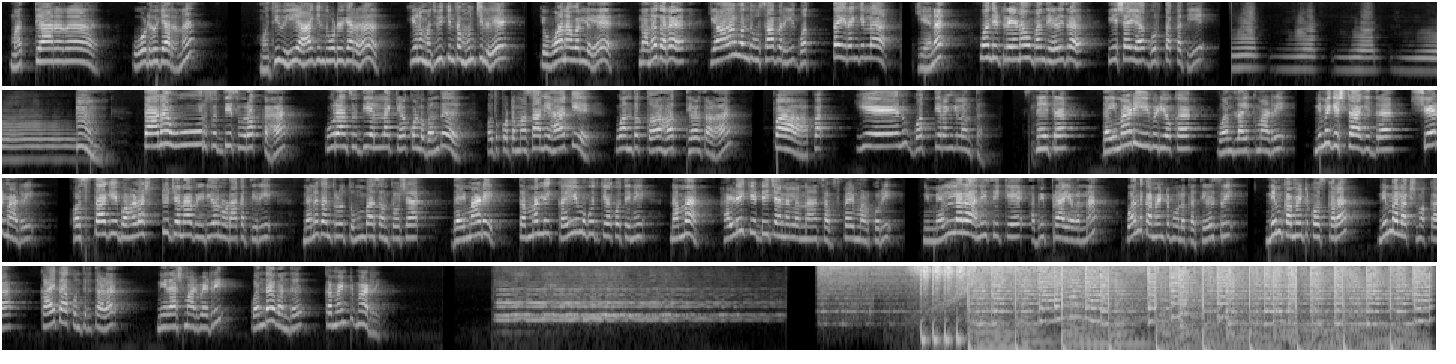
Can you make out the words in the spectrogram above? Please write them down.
ಮತ್ಯಾರರ ಓಡಿ ಹೋಗ್ಯಾರನ? ಮದುವೆ ಆಗಿಂದ ಓಡಿ ಹೋಗ್ಯಾರ? ಏನು ಮದುವೆಗಿಂತ ಮುಂಚಿಲೆ? ಯವ್ವನವಲ್ಲೇ ನನಗರ ಯಾವೊಂದು ಉಸಾಬರಿ ಗೊತ್ತ ಇರಂಗಿಲ್ಲ. ಏನ? ಒಂದು ಟ್ರೇನ ಬಂದು ಹೇಳಿದ್ರ ಈಶಯ್ಯ ಗುರ್ತಕ್ಕತಿ ಹ್ಮ್, ತಾನ ಊರ್ ಸುದ್ದಿ ಸುರಕ್ಕ. ಊರನ್ ಸುದ್ದಿ ಎಲ್ಲ ಕೇಳ್ಕೊಂಡು ಬಂದು ಅದು ಕೊಟ್ಟ ಮಸಾಲೆ ಹಾಕಿ ಒಂದಕ್ಕ ಹತ್ತು ಹೇಳ್ತಾಳ. ಪಾಪ, ಏನು ಗೊತ್ತಿರಂಗಿಲ್ಲ ಅಂತ. ಸ್ನೇಹಿತರೆ, ದಯಮಾಡಿ ಈ ವಿಡಿಯೋಕ ಒಂದ್ ಲೈಕ್ ಮಾಡ್ರಿ. ನಿಮಗೆ ಇಷ್ಟ ಆಗಿದ್ರೆ ಶೇರ್ ಮಾಡಿ ಹೊಸದಾಗಿ ಬಹಳಷ್ಟು ಜನ ವಿಡಿಯೋ ನೋಡಕತ್ತೀರಿ. ನನಗಂತೂ ತುಂಬಾ ಸಂತೋಷ. ದಯಮಾಡಿ ತಮ್ಮಲ್ಲಿ ಕೈ ಮುಗಿದು ಕೇಳ್ಕೊತೀನಿ. ನಮ್ಮ ಹಳ್ಳಿ ಕಿಡ್ಡಿ ಚಾನೆಲ್ ಅನ್ನ ಸಬ್ಸ್ಕ್ರೈಬ್ ಮಾಡ್ಕೊರಿ. ನಿಮ್ಮೆಲ್ಲರ ಅನಿಸಿಕೆ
